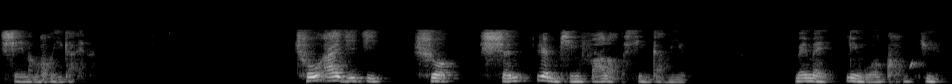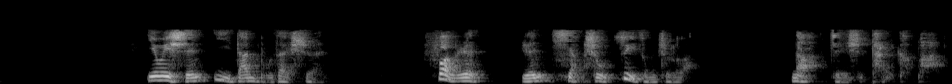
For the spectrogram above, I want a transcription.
谁能悔改呢？出埃及记说，神任凭法老的心刚硬，每每令我恐惧，因为神一旦不再施恩，放任人享受最终之乐，那真是太可怕了。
